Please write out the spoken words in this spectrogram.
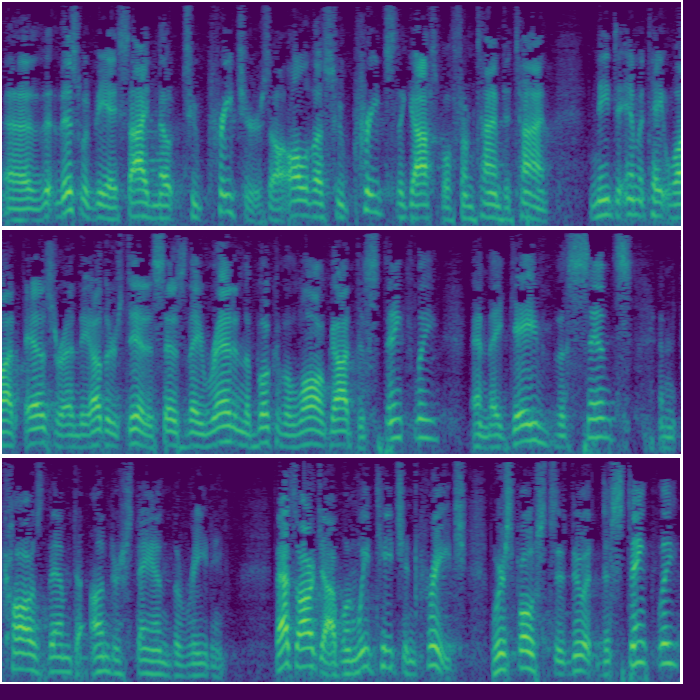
Uh, th- this would be a side note to preachers. Uh, all of us who preach the gospel from time to time need to imitate what Ezra and the others did. It says they read in the book of the law of God distinctly and they gave the sense and caused them to understand the reading. That's our job. When we teach and preach, we're supposed to do it distinctly,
